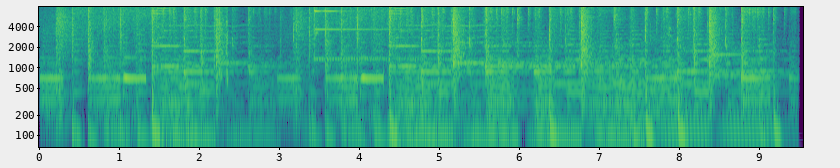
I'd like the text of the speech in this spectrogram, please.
Bye.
